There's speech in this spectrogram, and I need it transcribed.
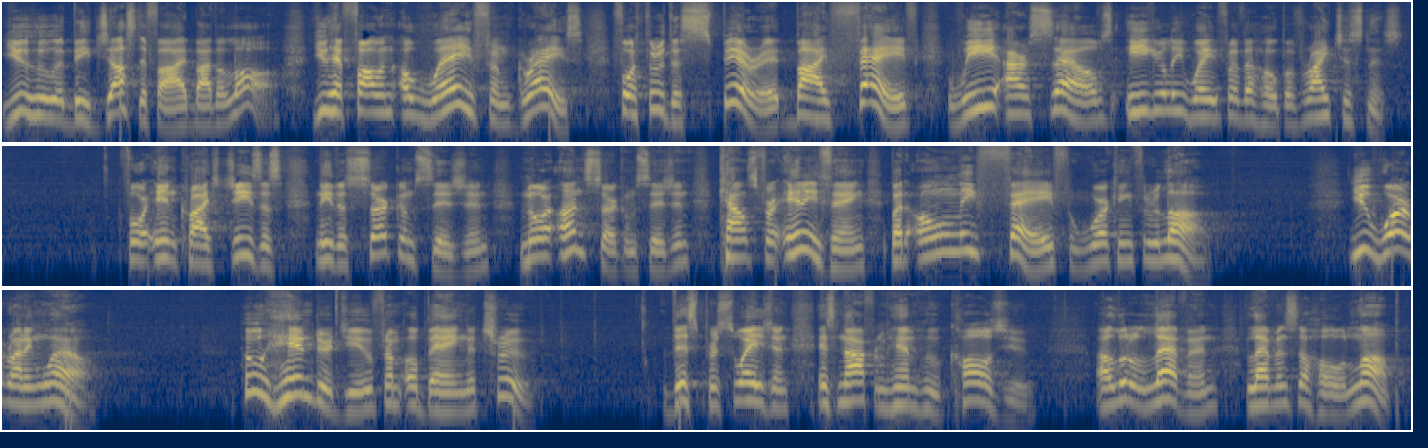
you who would be justified by the law. You have fallen away from grace, for through the Spirit, by faith, we ourselves eagerly wait for the hope of righteousness. For in Christ Jesus, neither circumcision nor uncircumcision counts for anything, but only faith working through love. You were running well. Who hindered you from obeying the truth? This persuasion is not from him who calls you a little leaven leavens the whole lump.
